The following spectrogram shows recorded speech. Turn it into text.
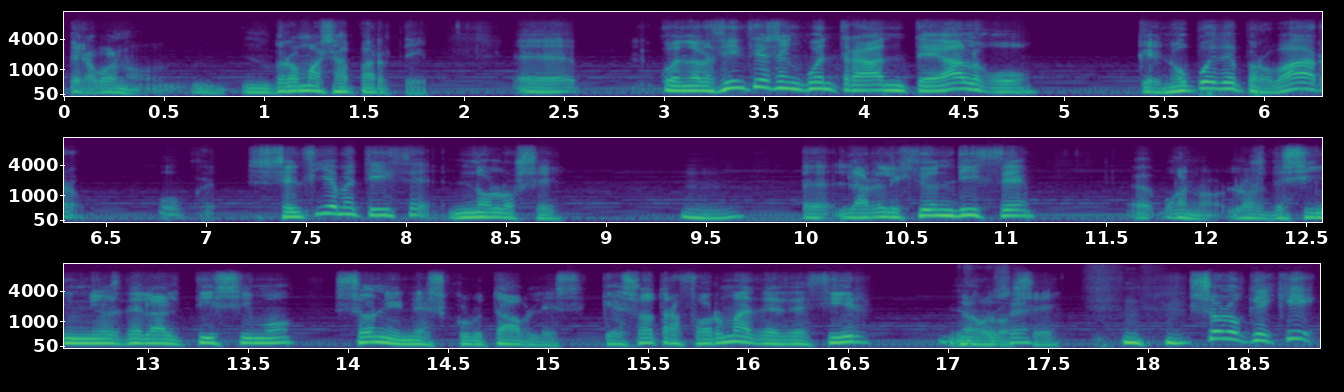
Pero bueno, bromas aparte. Eh, cuando la ciencia se encuentra ante algo que no puede probar, sencillamente dice, no lo sé. Mm. Eh, la religión dice, eh, bueno, los designios del Altísimo son inescrutables, que es otra forma de decir, no, lo, sé. Solo que, ¿qué,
